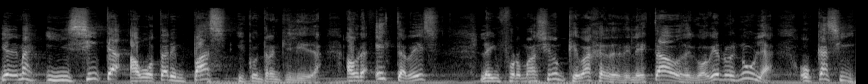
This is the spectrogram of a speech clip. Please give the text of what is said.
y además incita a votar en paz y con tranquilidad. Ahora, esta vez la información que baja desde el Estado, del gobierno, es nula o casi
